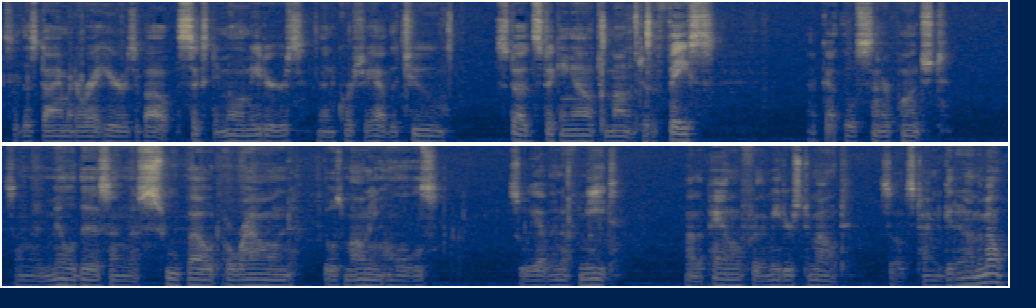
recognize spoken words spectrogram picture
So this diameter right here is about 60 millimeters. And then of course you have the two studs sticking out to mount it to the face. I've got those center punched. So I'm going to mill this. I'm going to swoop out around those mounting holes so we have enough meat on the panel for the meters to mount. So it's time to get it on the mill.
